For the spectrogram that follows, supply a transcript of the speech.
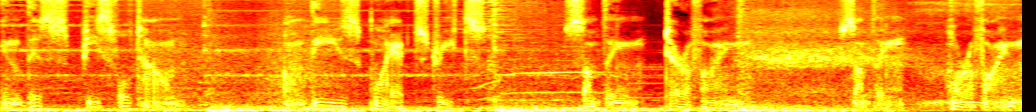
In this peaceful town, on these quiet streets, something terrifying, something horrifying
